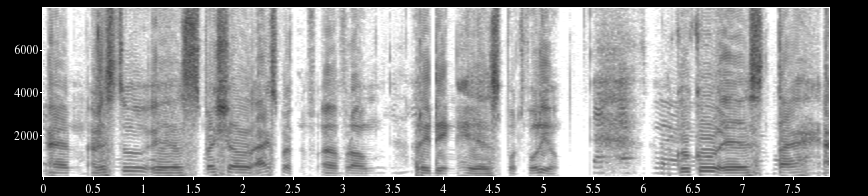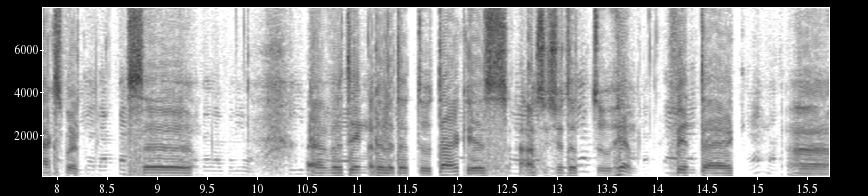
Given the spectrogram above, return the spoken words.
and Restu is special expert uh, from reading his portfolio. Kuku is tech expert, so everything related to tech is associated to him. FinTech, uh,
